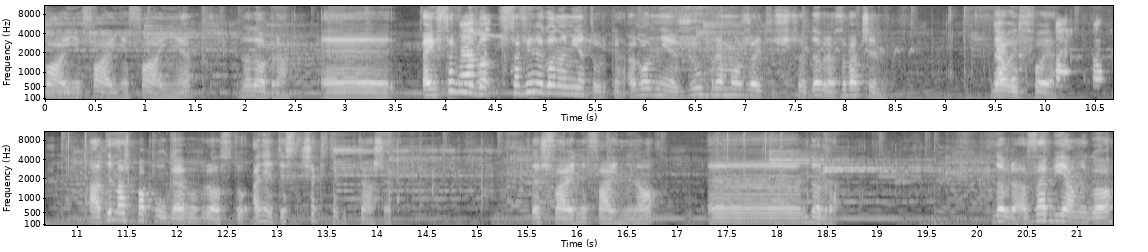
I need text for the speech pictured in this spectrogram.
Fajnie, fajnie, fajnie. No dobra. Eee, ej, wstawimy go, wstawimy go na miniaturkę. Albo nie, żubra może i coś jeszcze. Dobra, zobaczymy. Dawaj swoje. A ty masz papugę po prostu. A nie, to jest jakiś taki ptaszek. Też fajny, fajny, no. Eee, dobra. Dobra, zabijamy go.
